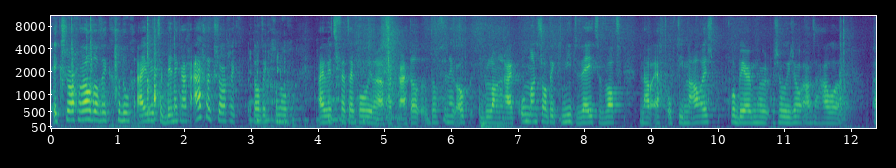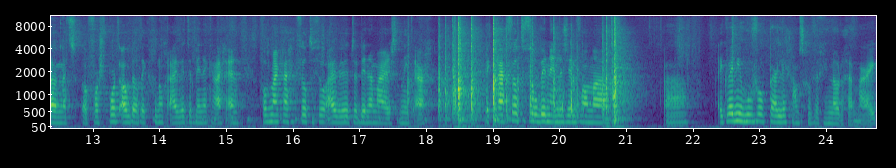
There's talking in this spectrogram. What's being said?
Ik zorg wel dat ik genoeg eiwitten binnenkrijg. Eigenlijk zorg ik dat ik genoeg eiwit, vet en koolhydraten krijg. Dat, vind ik ook belangrijk. Ondanks dat ik niet weet wat nou echt optimaal is, probeer ik me sowieso aan te houden. Uh, met, voor sport ook dat ik genoeg eiwitten binnenkrijg. En volgens mij krijg ik veel te veel eiwitten binnen, maar is dat niet erg. Ik krijg veel te veel binnen in de zin van... Uh, ik weet niet hoeveel per lichaamsgewicht je nodig hebt, maar ik,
